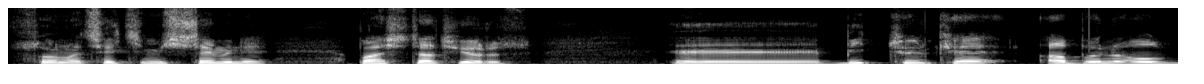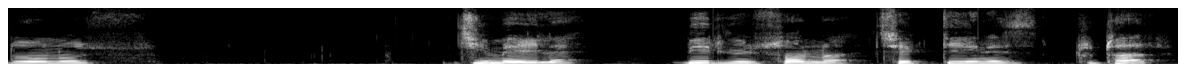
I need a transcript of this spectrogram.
Sonra çekim işlemini başlatıyoruz. Ee, bir Türkiye abone olduğunuz Gmail'e bir gün sonra çektiğiniz tutar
